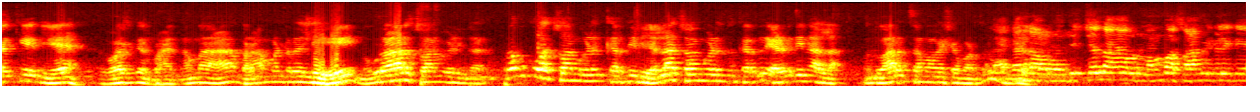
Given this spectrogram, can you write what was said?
ಸಂಖ್ಯೆ ಇದೆಯೇ? ನಮ್ಮ ಬ್ರಾಹ್ಮಣರಲ್ಲಿ ನೂರಾರು ಸ್ವಾಮಿಗಳಿದ್ದಾರೆ. ಪ್ರಮುಖವಾದ ಸ್ವಾಮಿಗಳನ್ನ ಕರೆದಿದ್ವಿ. ಎಲ್ಲಾ ಸ್ವಾಮಿಗಳನ್ನು ಕರೆದ್ರೆ ಎರಡು ದಿನ ಅಲ್ಲ ಒಂದು ವಾರದ ಸಮಾವೇಶ ಮಾಡಿದ್ರು ಯಾಕಂದ್ರೆ ಅವ್ರು ಒಂದಿಷ್ಟು ಜನ ಅವ್ರು ನಮ್ಮ ಸ್ವಾಮಿಗಳಿಗೆ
